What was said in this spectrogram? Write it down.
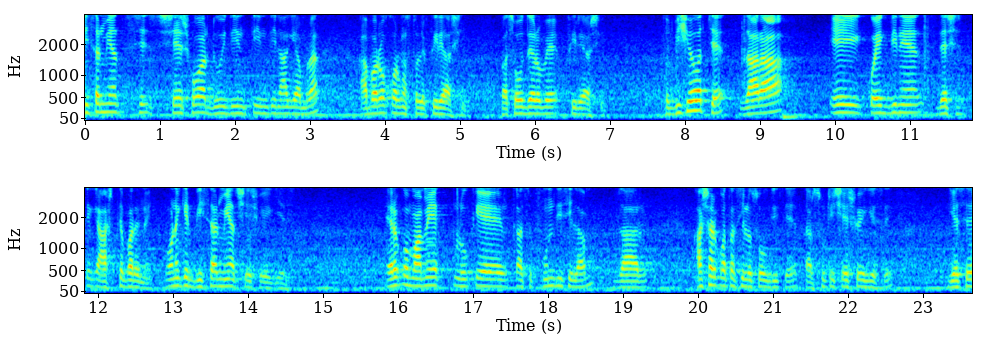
বিচার মেয়াদ শেষ হওয়ার দুই দিন, তিন দিন আগে আমরা আবারও কর্মস্থলে ফিরে আসি বা সৌদি আরবে ফিরে আসি। তো বিষয় হচ্ছে যারা এই কয়েকদিনে দেশ থেকে আসতে পারে নাই, অনেকের বিচার মেয়াদ শেষ হয়ে গিয়েছে। এরকম আমি এক লোকের কাছে ফোন দিছিলাম, যার আসার কথা ছিল সৌদিতে, তার ছুটি শেষ হয়ে গেছে। গেছে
